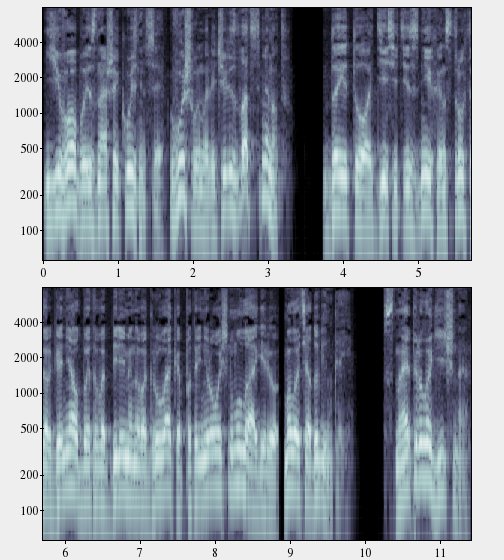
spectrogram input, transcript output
Его бы из нашей кузницы вышвырнули через 20 минут. Да и то, десять из них инструктор гонял бы этого беременного грувака по тренировочному лагерю, молотя дубинкой. Снайпер логично.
